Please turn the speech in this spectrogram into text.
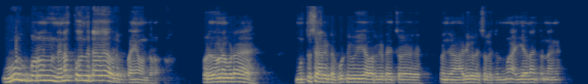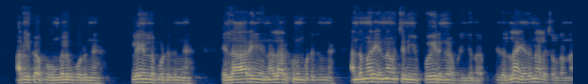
ஊருக்கு போகிறோம்னு நினப்பு வந்துட்டாவே அவருக்கு பயம் வந்துடும் ஒரு தவணை கூட முத்து சார்கிட்ட கூட்டி போய் அவர்கிட்ட சொ- கொஞ்சம் அறிவுரை சொல்ல சொன்னோமோ? ஐயா தான் சொன்னாங்க. அருள் காப்பு உங்களுக்கு போடுங்க. பிளேனில் போட்டுக்குங்க. எல்லாரையும் நல்லா இருக்கணும் போட்டுக்குங்க. அந்த மாதிரி என்ன வச்சு நீங்கள் போயிருங்க அப்படின்னு சொன்னார். இதெல்லாம் எதனால சொல்கிறேன்னா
